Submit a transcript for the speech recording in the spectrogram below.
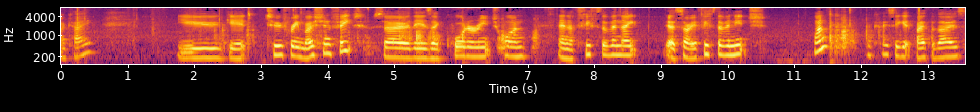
okay. You get two free motion feet, so there's a quarter inch one and a fifth of an eight, uh, sorry, a fifth of an inch one. Okay, so you get both of those.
